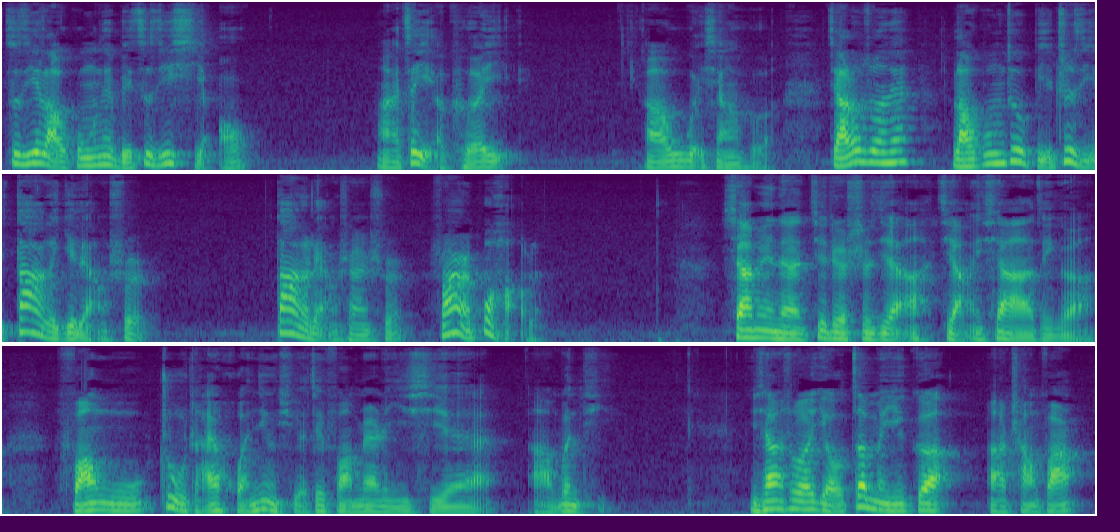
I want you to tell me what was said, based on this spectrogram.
自己老公呢比自己小，啊，这也可以，啊，五鬼相合。假如说呢，老公就比自己大个一两岁，大个两三岁，反而不好了。下面呢，借这个时间啊，讲一下这个房屋住宅环境学这方面的一些啊问题。你像说有这么一个啊厂房，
